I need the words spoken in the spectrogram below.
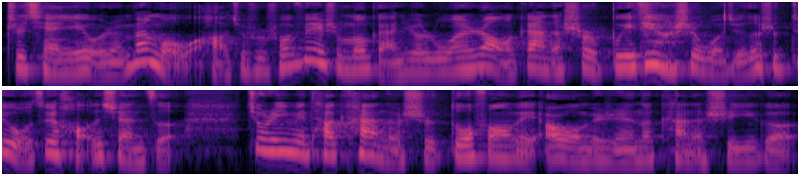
之前也有人问过我哈，就是说为什么感觉卢恩让我干的事儿不一定是我觉得是对我最好的选择，就是因为他看的是多方位，而我们人呢看的是一个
